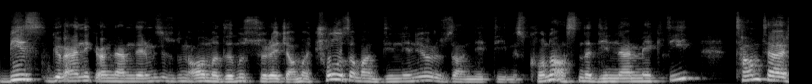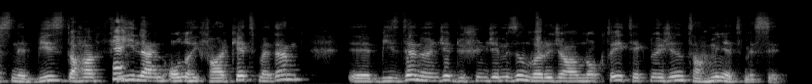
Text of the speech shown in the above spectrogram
Biz güvenlik önlemlerimizi düzgün almadığımız sürece ama çoğu zaman dinleniyoruz zannettiğimiz konu aslında dinlenmek değil. Tam tersine biz daha fiilen onu fark etmeden e, bizden önce düşüncemizin varacağı noktayı teknolojinin tahmin etmesi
